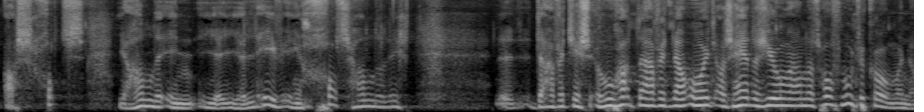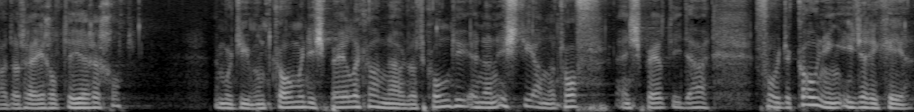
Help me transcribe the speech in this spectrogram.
als Gods, je, handen in, je, je leven in Gods handen ligt. David is, hoe had David nou ooit als herdersjongen aan het hof moeten komen? Nou, dat regelt de Heere God. Er moet iemand komen die spelen kan. Nou, dat kon hij. En dan is hij aan het hof en speelt hij daar voor de koning iedere keer.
